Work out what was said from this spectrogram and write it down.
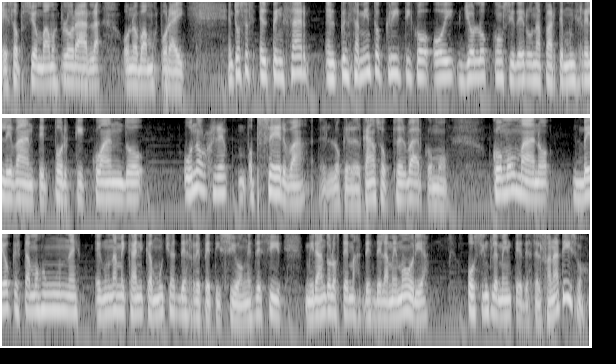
esa opción vamos a explorarla o no vamos por ahí. Entonces, el pensar, el pensamiento crítico hoy yo lo considero una parte muy relevante porque cuando uno observa lo que alcanzo a observar como, como humano, veo que estamos en una, en una mecánica mucha de repetición, es decir, mirando los temas desde la memoria o simplemente desde el fanatismo.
